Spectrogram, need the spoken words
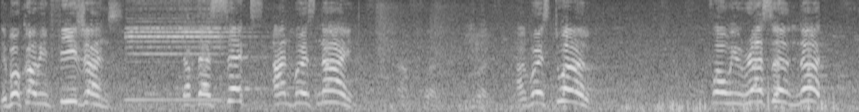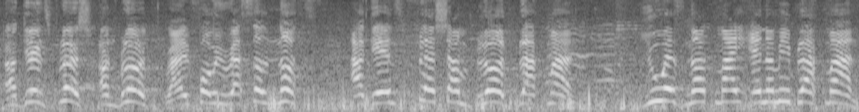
The book of Ephesians, chapter 6 and verse 9. And verse 12. For we wrestle not against flesh and blood. Right? For we wrestle not against flesh and blood, black man. You is not my enemy, black man.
